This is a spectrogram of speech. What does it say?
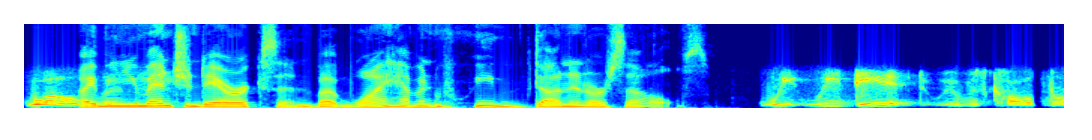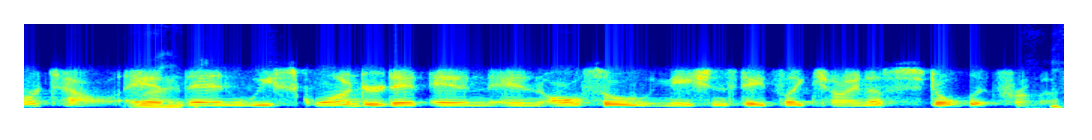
Well, I mean, you mentioned Ericsson, but why haven't we done it ourselves? We we did. It was called Nortel, and right. then we squandered it, and and also nation states like China stole it from us.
